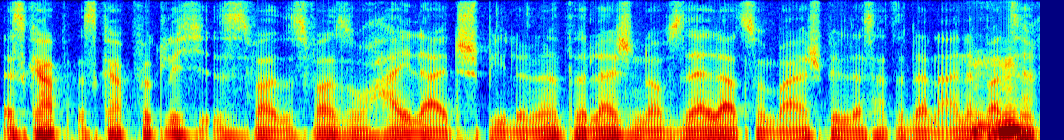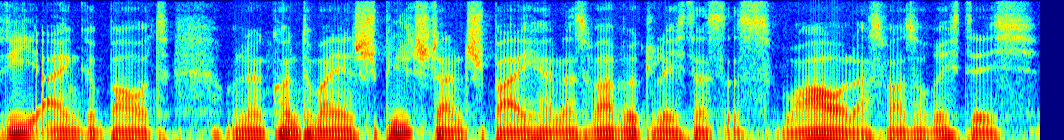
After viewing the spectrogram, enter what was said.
es gab, es gab wirklich, es war, es war so Highlight-Spiele, ne? The Legend of Zelda zum Beispiel, das hatte dann eine Batterie eingebaut und dann konnte man den Spielstand speichern. Das war wirklich, das ist, wow, das war so richtig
